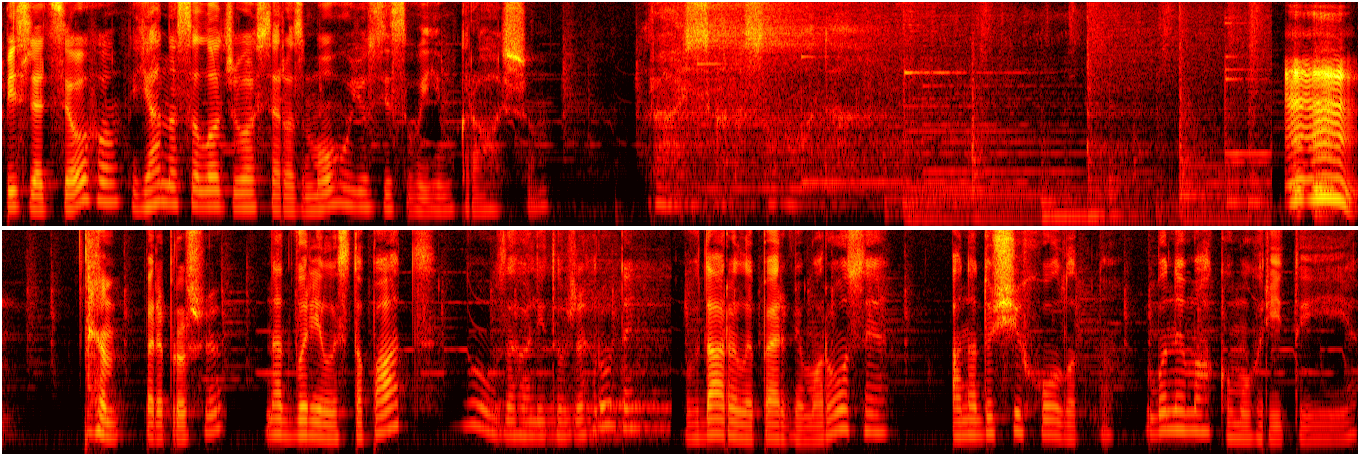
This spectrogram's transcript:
Після цього я насолоджувався розмовою зі своїм крашем. Райська насолода. Перепрошую. На дворі листопад, ну, взагалі-то вже грудень, вдарили перві морози, а на душі холодно, бо нема кому гріти її.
